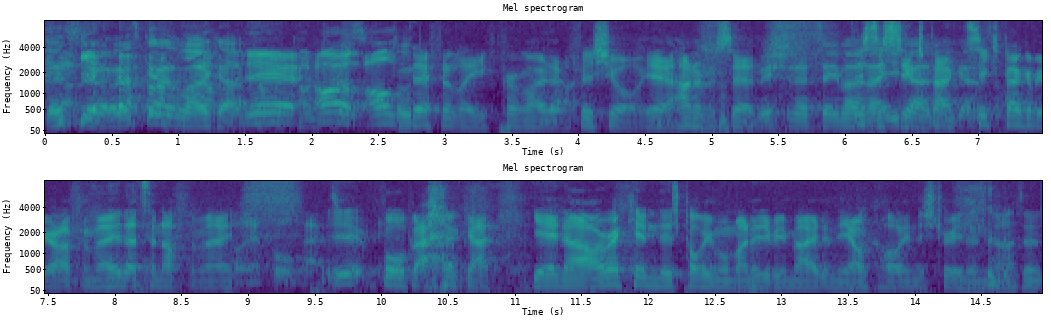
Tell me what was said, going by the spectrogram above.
Let's do it. Let's get in Loca. Yeah, I'll, I'll definitely promote it for sure. Yeah, hundred percent. Commissioner Timo, just a six pack. Six pack would be right for me. That's enough for me. Oh, four packs. Yeah, four pack. Okay. Yeah, no, I reckon there's probably more money to be made in the alcohol industry than uh, than,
